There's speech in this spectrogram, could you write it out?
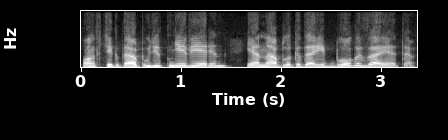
Он всегда будет мне верен, и она благодарит Бога за это.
